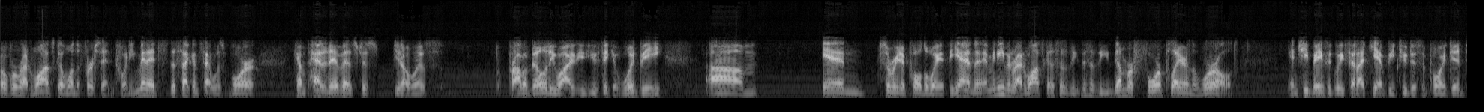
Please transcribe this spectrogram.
over Radwanska, won the first set in 20 minutes. The second set was more competitive, as just you know, as probability wise, you, you think it would be. Um, and Serena pulled away at the end. I mean, even Radwanska. This is the this is the number four player in the world and she basically said, "I can't be too disappointed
